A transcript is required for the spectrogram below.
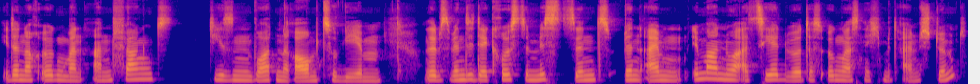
ihr dann auch irgendwann anfangt, diesen Worten Raum zu geben. Und selbst wenn sie der größte Mist sind, wenn einem immer nur erzählt wird, dass irgendwas nicht mit einem stimmt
